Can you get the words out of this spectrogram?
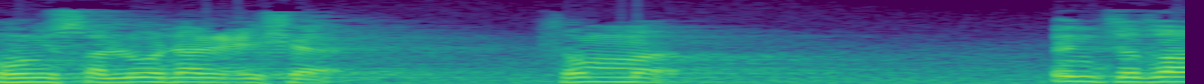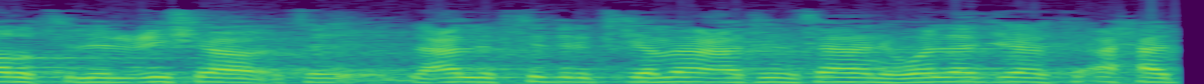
وهم يصلون العشاء. ثم انتظرت للعشاء لعلك تدرك جماعة ثانية ولا جاك أحد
